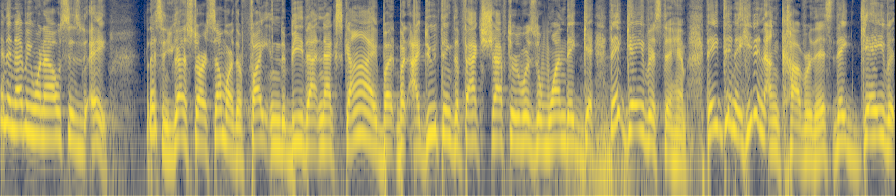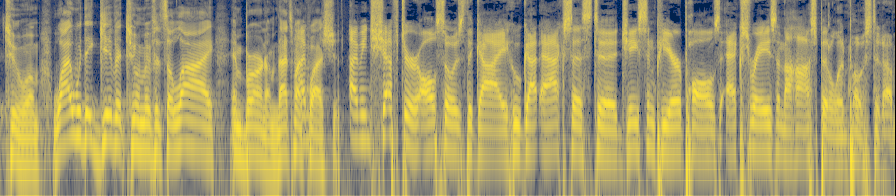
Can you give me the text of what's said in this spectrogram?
And then everyone else is, hey, listen, you got to start somewhere. They're fighting to be that next guy. But but I do think the fact Schefter was the one they gave, they gave this to him. They didn't, he didn't uncover this. They gave it to him. Why would they give it to him if it's a lie and burn him? That's my I'm- question. I mean, Schefter also is the guy who got access to Jason Pierre Paul's x rays in the hospital and posted them.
